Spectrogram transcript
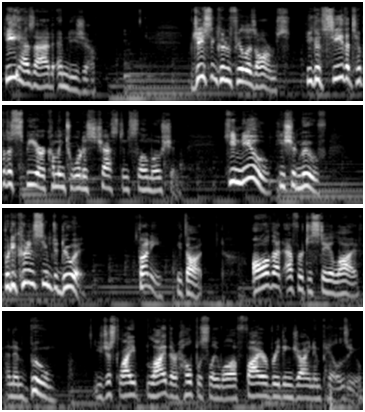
He has had amnesia. Jason couldn't feel his arms. He could see the tip of the spear coming toward his chest in slow motion. He knew he should move, but he couldn't seem to do it. Funny, he thought. All that effort to stay alive, and then boom, you just lie, lie there helplessly while a fire breathing giant impales you.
